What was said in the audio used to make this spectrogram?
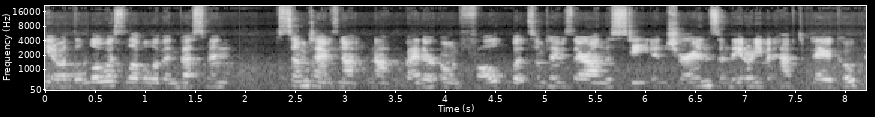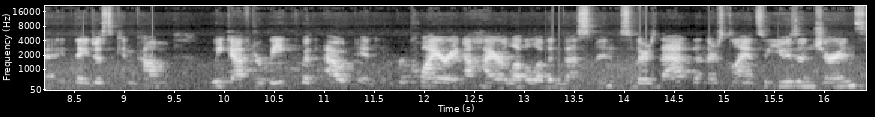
you know, at the lowest level of investment, sometimes not not by their own fault, but sometimes they're on the state insurance and they don't even have to pay a copay. They just can come week after week without it requiring a higher level of investment. So there's that. Then there's clients who use insurance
